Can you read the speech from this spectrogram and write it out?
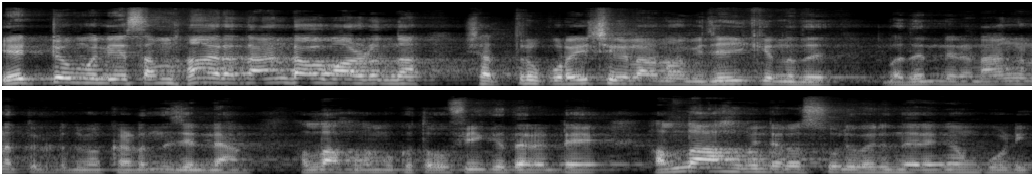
ഏറ്റവും വലിയ സംഹാര താണ്ഡവമാടുന്ന ശത്രു കുറേശികളാണോ വിജയിക്കുന്നത്? ബദറിന്റെ രണാങ്കണത്തിലൂടെ നമുക്ക് കടന്നു ചെല്ലാം. അള്ളാഹു നമുക്ക് തൗഫീക്ക് തരട്ടെ. അള്ളാഹുവിന്റെ റസൂൽ വരുന്ന രംഗം കൂടി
